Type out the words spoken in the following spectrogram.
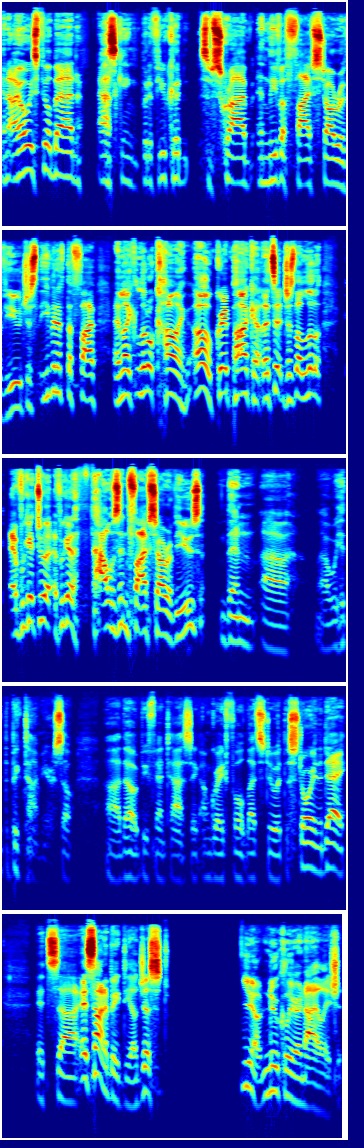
And I always feel bad asking, but if you could subscribe and leave a five star review, just even if the five and like little comment, oh, great podcast. That's it. Just a little. If we get to it, if we get a thousand five star reviews, then uh, uh, we hit the big time here. So uh, that would be fantastic. I'm grateful. Let's do it. The story of the day. It's uh, it's not a big deal. Just you know, nuclear annihilation.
